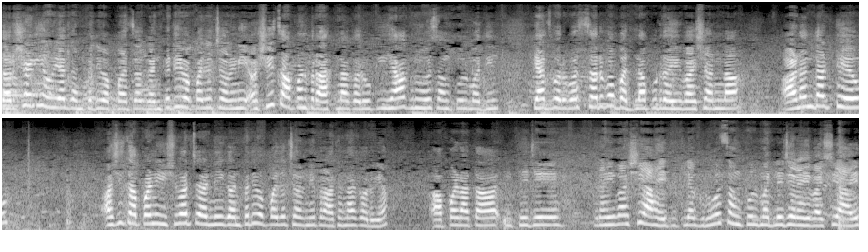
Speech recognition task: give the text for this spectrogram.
दर्शन घेऊया गणपती बाप्पाचं. गणपती बाप्पाच्या चरणी अशीच आपण प्रार्थना करू की ह्या गृहसंकुलमधील त्याचबरोबर सर्व बदलापूर रहिवाशांना आनंदात ठेव. अशीच आपण ईश्वर चरणी गणपती बाप्पाच्या चरणी प्रार्थना करूया. आपण आता इथे जे रहिवासी आहेत इथल्या गृहसंकुलमधले जे रहिवासी आहेत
